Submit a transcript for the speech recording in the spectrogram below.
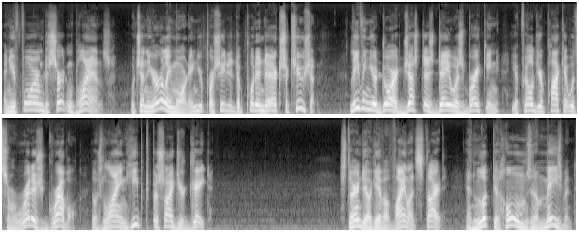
and you formed certain plans, which in the early morning you proceeded to put into execution. Leaving your door just as day was breaking, you filled your pocket with some reddish gravel that was lying heaped beside your gate. Sterndale gave a violent start and looked at Holmes in amazement.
